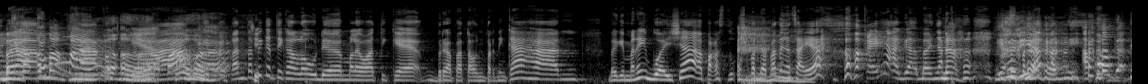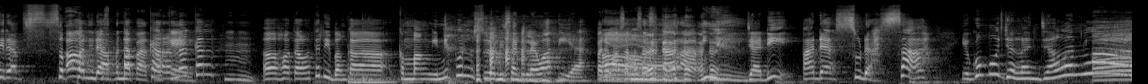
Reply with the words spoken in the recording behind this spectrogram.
Bangka Kemang. Iya, apa-apa. gitu kan. Tapi ketika lo udah melewati kayak berapa tahun pernikahan, bagaimana Ibu Aisyah? Apakah sependapat dengan saya? Kayaknya agak banyak. Nah, itu dia. Aku agak tidak sependapat, tidak sependapat, karena oke. kan eh, hotel-hotel di Bangka Kemang ini pun sudah bisa dilewati ya pada masa-masa sekarang. Jadi pada sudah sah, ya gue mau jalan-jalan lah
